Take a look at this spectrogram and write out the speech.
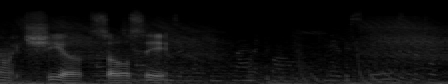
They don't get shields, so we'll see. Champions are making planetfall. May the spirits protect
